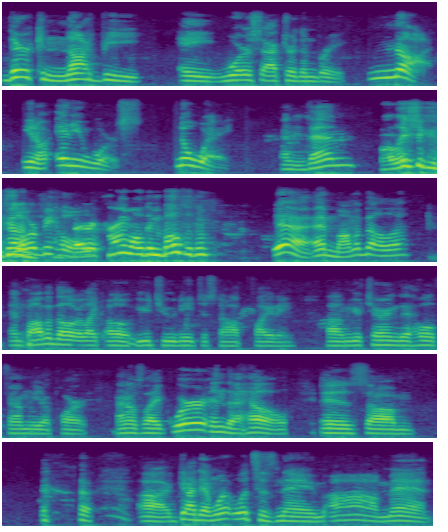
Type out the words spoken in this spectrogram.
there cannot be a worse actor than Brie. Not, you know, any worse. No way. And then, Well, at least you can cut Lord a behold, better promo than both of them. yeah, and Mama Bella and Papa Bella were like, "Oh, you two need to stop fighting. Um, you're tearing the whole family apart." And I was like, "Where in the hell is um, uh, goddamn, what what's his name? Ah, man,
